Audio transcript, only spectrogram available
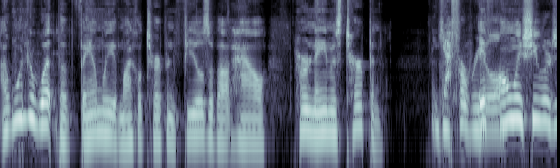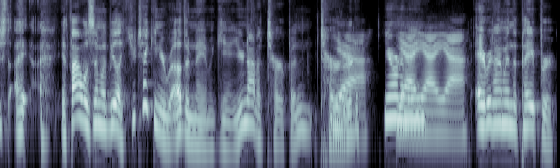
I wonder what the family of Michael Turpin feels about how her name is Turpin. Yeah, for real. If only she would just. I, if I was them, I'd be like, "You're taking your other name again. You're not a Turpin, turd." Yeah. You know what Yeah, I mean? yeah, yeah. yeah. Every time in the paper,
